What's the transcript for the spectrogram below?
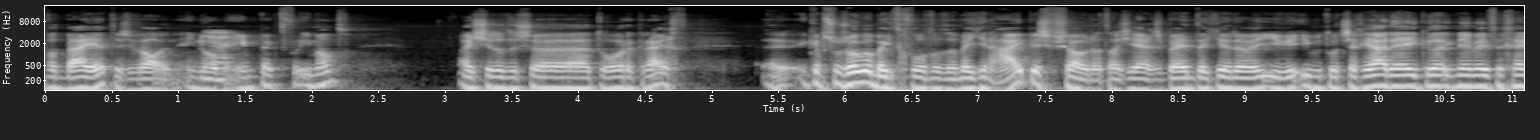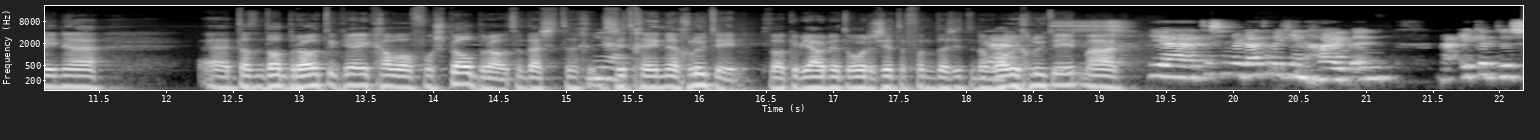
wat bij het. Het is wel een enorme impact voor iemand. Als je dat dus uh, te horen krijgt. Uh, ik heb soms ook wel een beetje het gevoel dat het een beetje een hype is of zo. Dat als je ergens bent, dat je iemand hoort zeggen... Ja, nee, ik, ik neem even geen... Uh, dat, dat brood, ik, ik ga wel voor speldbrood, want daar zit, ja. zit geen gluten in. Terwijl ik heb jou net horen zitten van, daar zit er dan ja. wel weer gluten in, maar... Ja, het is inderdaad een beetje een hype. En nou, ik heb dus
